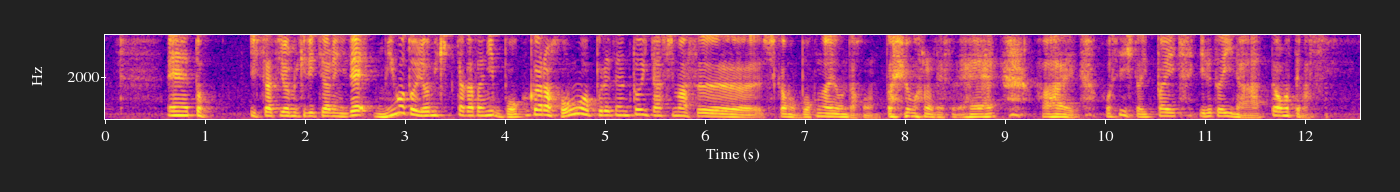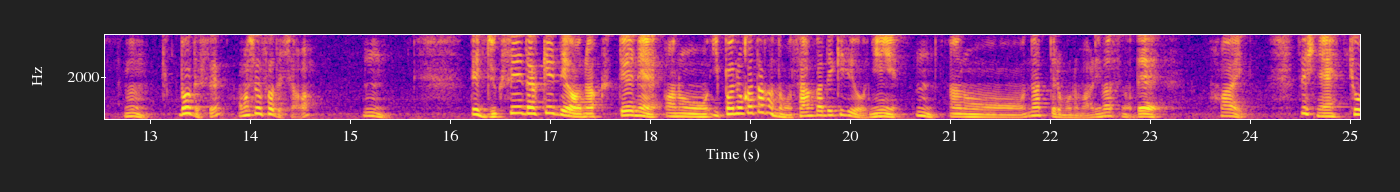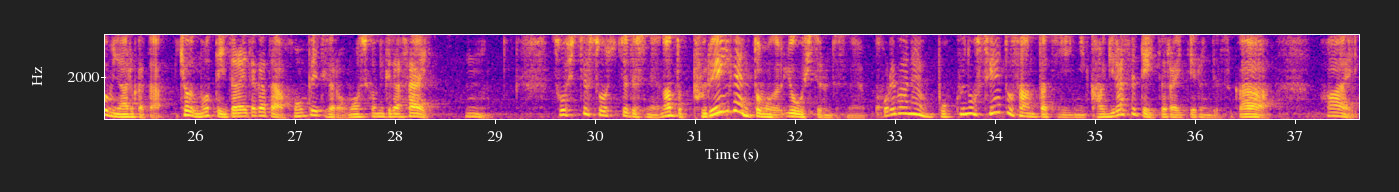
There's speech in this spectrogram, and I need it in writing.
えっ、と一冊読み切りチャレンジで見事読み切った方に僕から本をプレゼントいたします。しかも僕が読んだ本というものですね。はい。欲しい人いっぱいいるといいなと思ってます。うん。どうです？面白そうでしょうん。で熟成だけではなくてねあの一般の方々も参加できるように、うん、あのなってるものもありますのではい。是非ね興味のある方興味持っていただいた方はホームページからお申し込みください、うん、そしてそしてですねなんとプレイベントも用意してるんですね。これはね僕の生徒さんたちに限らせていただいてるんですがはい。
